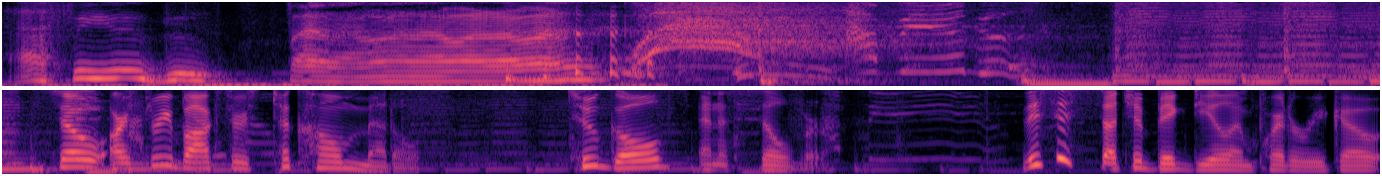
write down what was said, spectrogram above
I feel good. So our three boxers took home medals two golds and a silver. This is such a big deal in Puerto Rico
